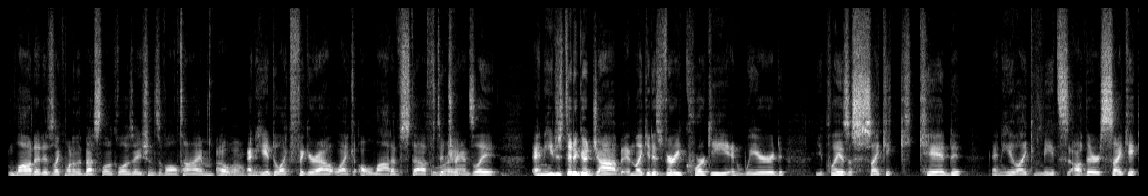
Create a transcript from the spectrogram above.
lauded as like one of the best localizations of all time. Oh wow. and he had to like figure out like a lot of stuff to Right. translate. And he just did a good job. And like it is very quirky and weird. You play as a psychic kid and he like meets other psychic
